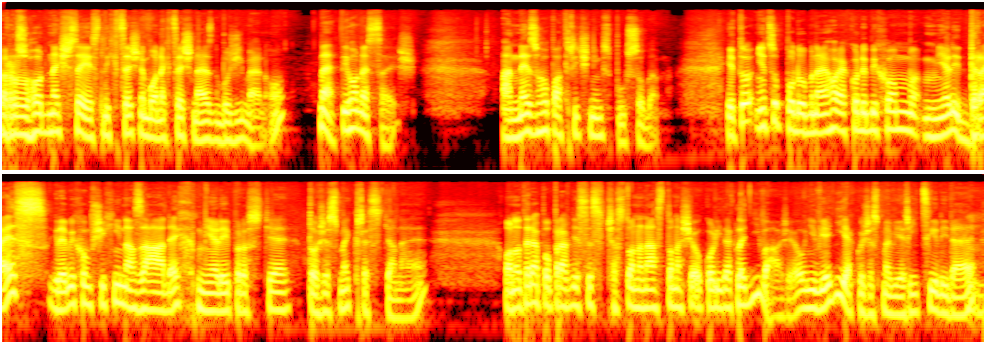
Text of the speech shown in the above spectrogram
rozhodneš se, jestli chceš nebo nechceš nést boží jméno. Ne, ty ho neseš a nes ho patřičným způsobem. Je to něco podobného, jako kdybychom měli dres, kde bychom všichni na zádech měli prostě to, že jsme křesťané. Ono teda popravdě se často na nás to naše okolí takhle dívá, že oni vědí, jako že jsme věřící lidé. Hmm.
